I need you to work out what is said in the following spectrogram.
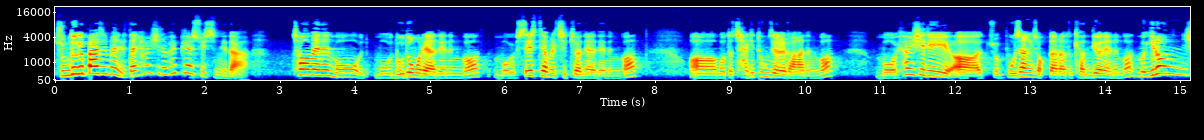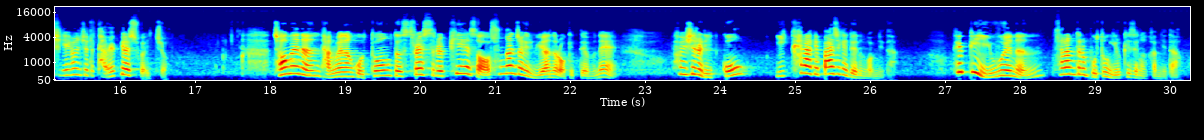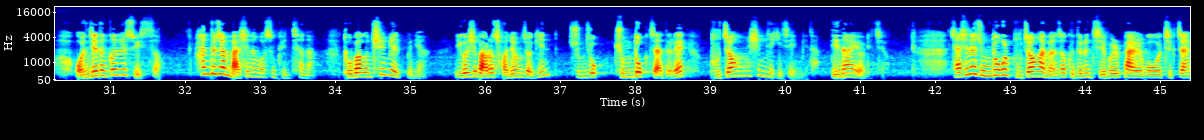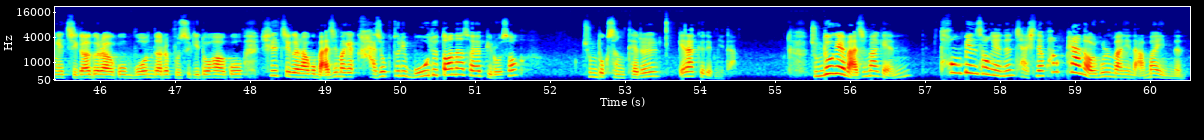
중독에 빠지면 일단 현실을 회피할 수 있습니다. 처음에는 뭐, 뭐, 노동을 해야 되는 것, 뭐, 시스템을 지켜내야 되는 것, 어, 뭐 또 자기 통제를 가하는 것, 뭐, 현실이, 어, 좀 보상이 적다라도 견뎌내는 것, 뭐, 이런 식의 현실을 다 회피할 수가 있죠. 처음에는 당면한 고통 또 스트레스를 피해서 순간적인 위안을 얻기 때문에 현실을 잊고 이 쾌락에 빠지게 되는 겁니다. 회피 이후에는 사람들은 보통 이렇게 생각합니다. 언제든 끊을 수 있어. 한두 잔 마시는 것은 괜찮아. 도박은 취미일 뿐이야. 이것이 바로 전형적인 중독, 중독자들의 부정 심리 기제입니다. 니나이얼이죠. 자신의 중독을 부정하면서 그들은 집을 팔고 직장에 지각을 하고 무언가를 부수기도 하고 실직을 하고 마지막에 가족들이 모두 떠나서야 비로소 중독 상태를 깨닫게 됩니다. 중독의 마지막엔 텅 빈 성에는 자신의 황폐한 얼굴만이 남아있는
